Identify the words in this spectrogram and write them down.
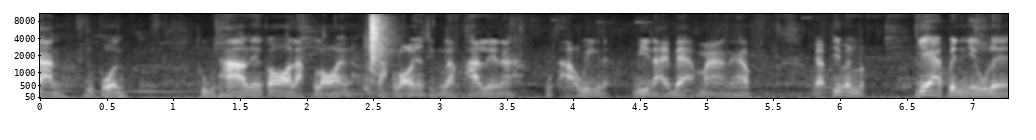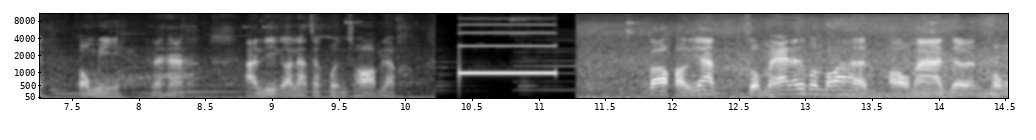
กันทุกคน ถุงเท้าเนี่ยก็หลักร้อยหลักร้อยจนถึงหลักพันเลยนะถุงเท้าวิ่งเนี่ยมีหลายแบบมากนะครับ แบบที่มันแบบแยกเป็นนิ้วเลยก็มีนะฮะอันนี้ก็แล้วแต่คนชอบแล้ว ก็ขออนุญาตสวมแมสนะทุกคนเพราะว่าออกมาเดินตรง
